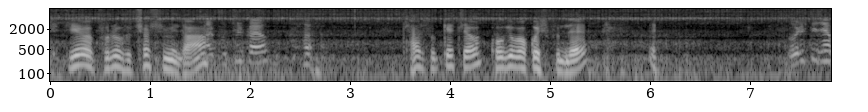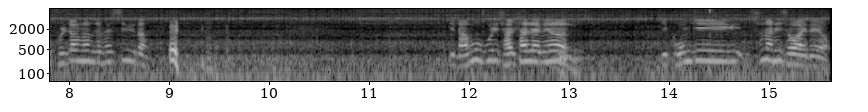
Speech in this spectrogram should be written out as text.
드디어 불을 붙였습니다. 잘 붙을까요? 잘 굽겠죠? 고기 먹고 싶은데. 어릴 때 제가 불장난 좀 했습니다. 이 나무 불이 잘 타려면 이 공기 순환이 좋아야 돼요.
